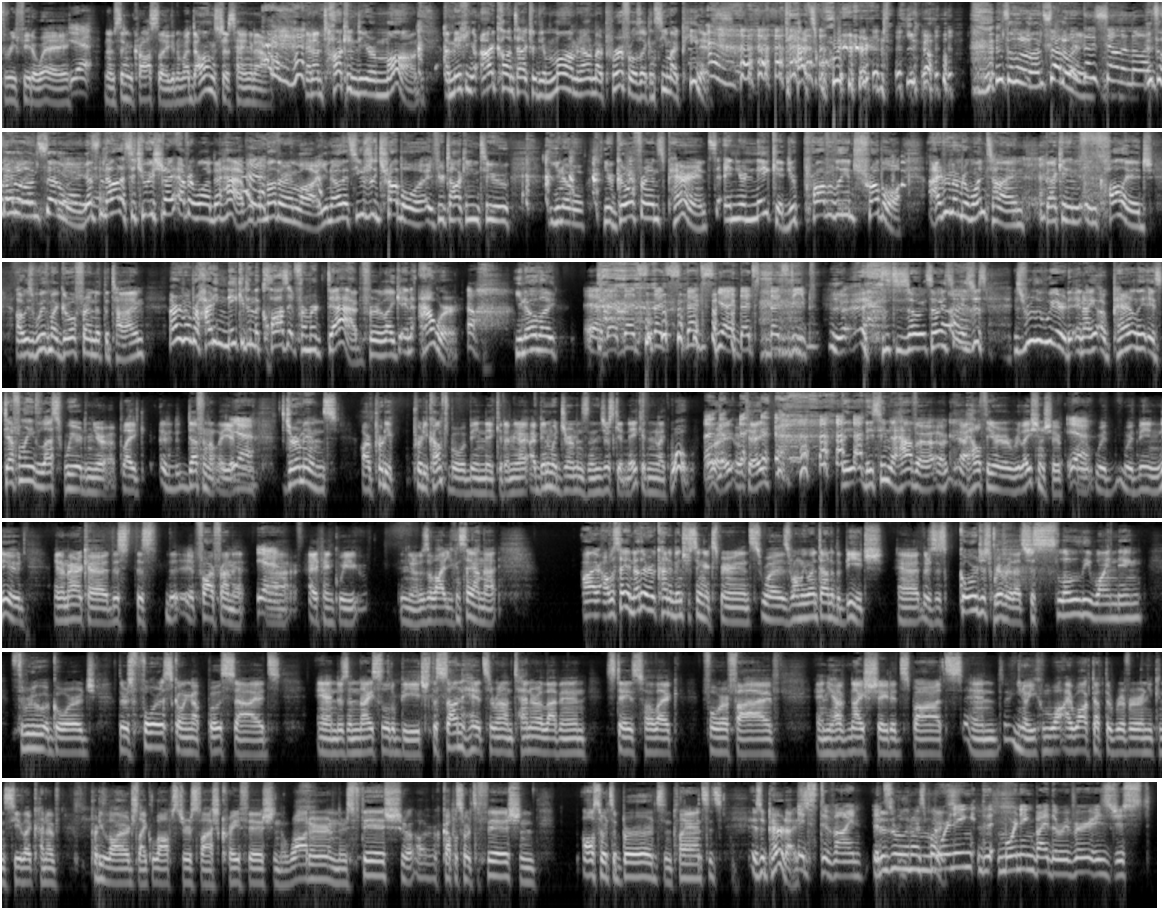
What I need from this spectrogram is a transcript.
three feet away. Yeah. and I'm sitting cross-legged and my dong's just hanging out. and I'm talking to your mom. I'm making eye contact with your mom and out of my peripherals I can see my penis. That's weird. you know, it's a little unsettling. It does sound a little It's a little unsettling. unsettling. Yeah, That's not a situation I ever wanted to have with a mother-in-law. You know, that's usually trouble if you're talking to, you know, your girlfriend's parents and you're naked. You're probably in trouble. I remember one time back in, in college, I was with my girlfriend at the time. I remember hiding naked in the closet from her dad for like an hour. You know, like Yeah, that, that's that's that's yeah, that's that's deep. Yeah. so so it's it's just it's really weird, and I apparently it's definitely less weird in Europe. Like uh, definitely, I Yeah. mean, Germans are pretty pretty comfortable with being naked. I mean, I, I've been with Germans and they just get naked, and you're like, whoa, all right, okay. they they seem to have a, a, a healthier relationship Yeah. with, with with being nude. In America, this this the, it, far from it. Yeah. Uh, I think we, you know, there's a lot you can say on that. I, I will say another kind of interesting experience was when we went down to the beach. Uh, there's this gorgeous river that's just slowly winding through a gorge. There's forests going up both sides, and there's a nice little beach. The sun hits around 10 or 11, stays till like four or five, and you have nice shaded spots. And, you know, you can, wa- I walked up the river and you can see like kind of pretty large like lobster slash crayfish in the water and there's fish or, or a couple sorts of fish and all sorts of birds and plants it's is it paradise It's divine. It is a really nice place. Morning, the morning by the river is just.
